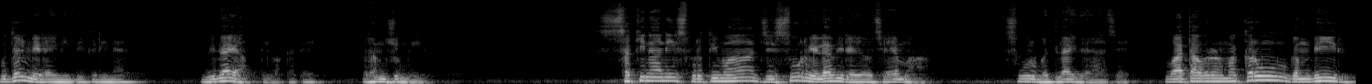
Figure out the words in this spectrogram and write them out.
બુધર મેરાઈની દીકરીને વિદાય આપતી વખતે રમજુ મીર સકીનાની સ્મૃતિમાં જે સૂર રેલાવી રહ્યો છે એમાં સૂર બદલાઈ ગયા છે. વાતાવરણમાં કરુણ, ગંભીર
